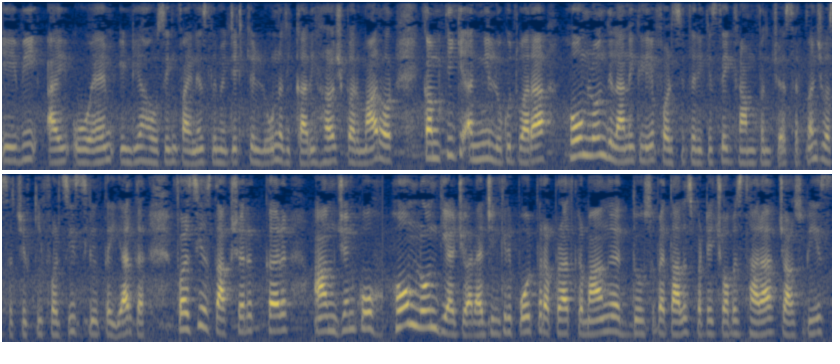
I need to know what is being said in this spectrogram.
Aviom India housing finance limited के लोन अधिकारी हर्ष परमार और कंपनी के अन्य लोगों द्वारा होम लोन दिलाने के लिए फर्जी तरीके से ग्राम पंचायत सरपंच व सचिव की फर्जी सील तैयार कर, फर्जी हस्ताक्षर कर आमजन को होम लोन दिया जा रहा है, जिनकी रिपोर्ट पर अपराध क्रमांक दो सौ पैंतालीस बटे चौबीस धारा चार सौ बीस,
